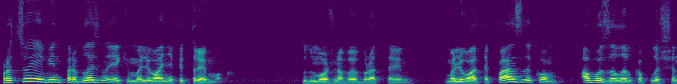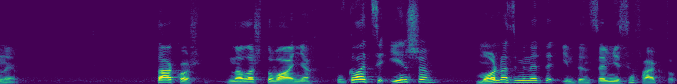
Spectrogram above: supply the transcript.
Працює він приблизно як і малювання підтримок. Тут можна вибрати малювати пензликом або заливка площини. Також в налаштуваннях у вкладці Інше можна змінити інтенсивність ефекту.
